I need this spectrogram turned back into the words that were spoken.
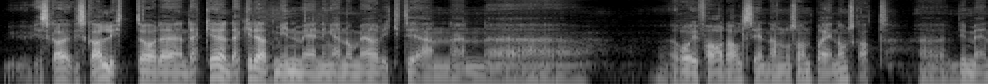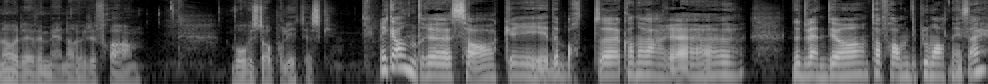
vi, skal, vi, skal, lytte, og det, det, er ikke, det, er ikke, det at min mening er noe mer viktig enn en, uh, Roy Fardal sin eller noe sånt på eiendomsskatt. Uh, vi mener jo det vi mener ut ifra hvor vi står politisk. Hvilke andre saker i debatt kan det være nødvendig å ta fram diplomatene i seg?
